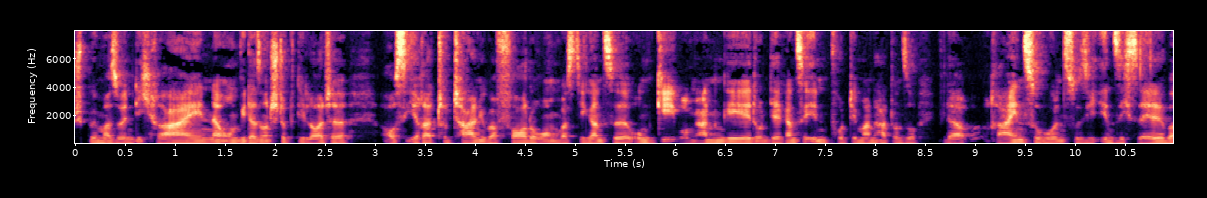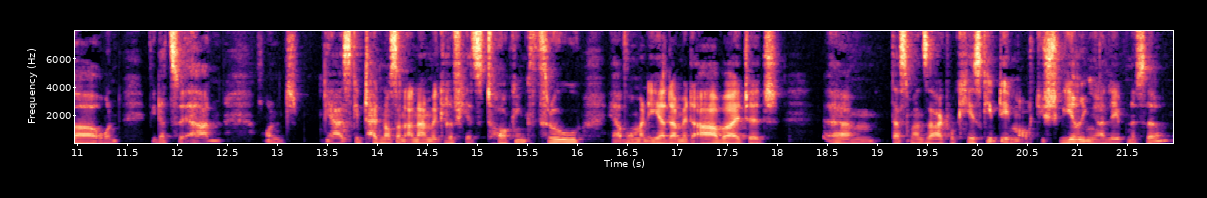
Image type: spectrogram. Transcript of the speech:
spür mal so in dich rein, ne, um wieder so ein Stück die Leute aus ihrer totalen Überforderung, was die ganze Umgebung angeht und der ganze Input, den man hat und so wieder reinzuholen zu sie in sich selber und wieder zu erden. Und ja, es gibt halt noch so einen anderen Begriff jetzt Talking Through, ja, wo man eher damit arbeitet, ähm, dass man sagt, okay, es gibt eben auch die schwierigen Erlebnisse,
